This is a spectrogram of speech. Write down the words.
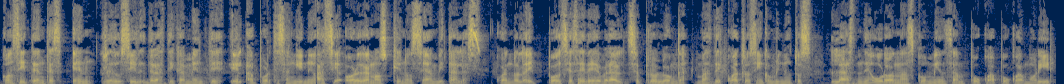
consistentes en reducir drásticamente el aporte sanguíneo hacia órganos que no sean vitales. Cuando la hipoxia cerebral se prolonga más de 4 o 5 minutos, las neuronas comienzan poco a poco a morir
